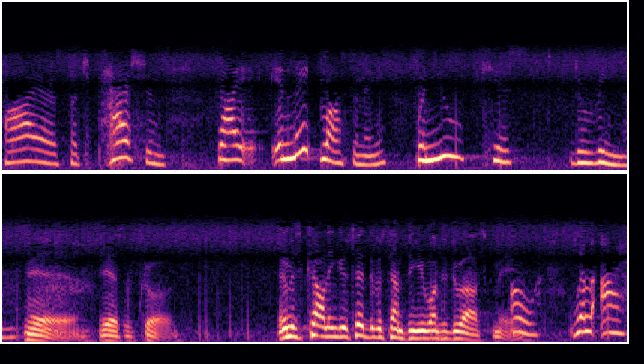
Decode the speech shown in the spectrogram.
fire, such passion. Why, in Late Blossoming, when you kissed Dorina. Yes, yes, of course. Now, Miss Carling, you said there was something you wanted to ask me. Oh, well, I,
